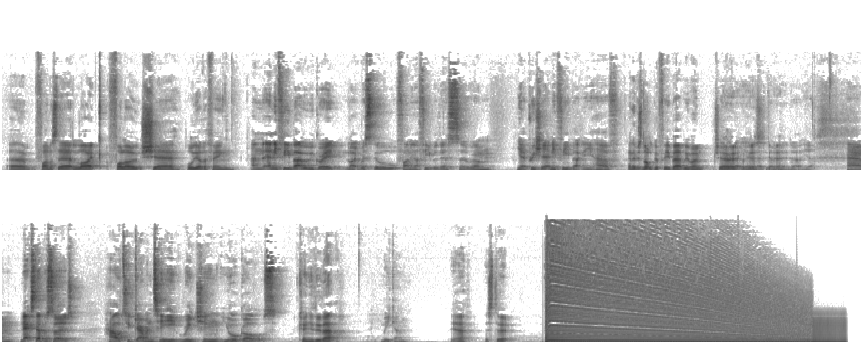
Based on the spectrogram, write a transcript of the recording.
Um, find us there. Like, follow, share, all the other thing. And any feedback would be great. Like we're still finding our feet with this, so um, yeah, appreciate any feedback that you have. And if it's not good feedback, we won't share Yeah, it. I yeah, guess. don't- Yeah. don't do that, yeah. Um, next episode: How to guarantee reaching your goals. Can you do that? We can. Yeah, let's do it.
